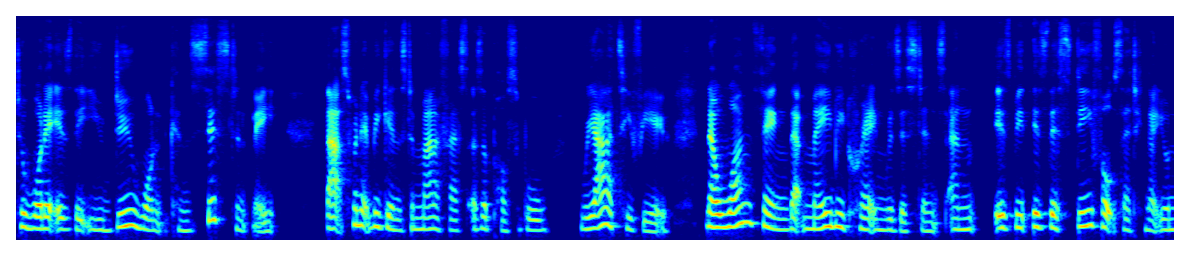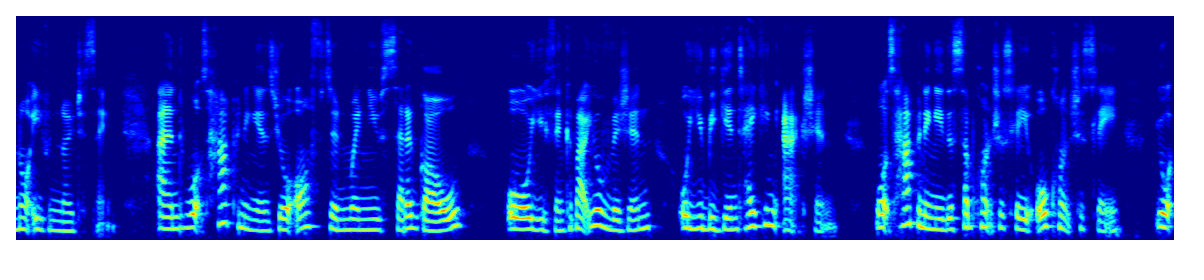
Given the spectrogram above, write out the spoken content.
to what it is that you do want consistently, that's when it begins to manifest as a possible reality for you. Now, one thing that may be creating resistance and is be, is this default setting that you're not even noticing. And what's happening is you're often when you set a goal or you think about your vision or you begin taking action, what's happening either subconsciously or consciously, you're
